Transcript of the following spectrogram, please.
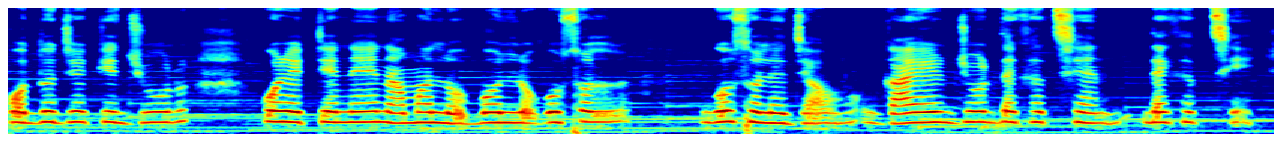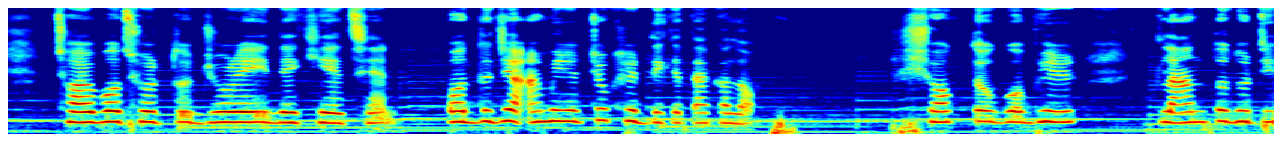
পদ্মজাকে জোর করে টেনে নামালো, বলল, গোসল, গোসলে যাও। গায়ের জোর দেখাচ্ছেন, দেখাচ্ছি। ছয় বছর তো জোরেই দেখিয়েছেন। পদ্মজা আমিরের চোখের দিকে তাকালো। শক্ত, গভীর ক্লান্ত দুটি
